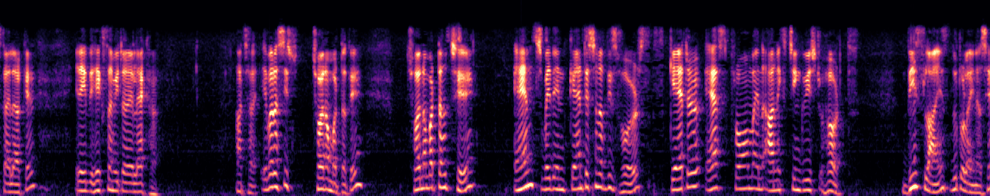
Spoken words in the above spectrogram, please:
স্কাইলার্কের এটা কিন্তু হেক্সামিটারে লেখা। আচ্ছা এবার আসি ছয় নম্বরটাতে। ছয় নম্বরটা হচ্ছে ants by the incantation of this verse, scatter as from an unextinguished hearth these lines, দুটো লাইন আছে,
